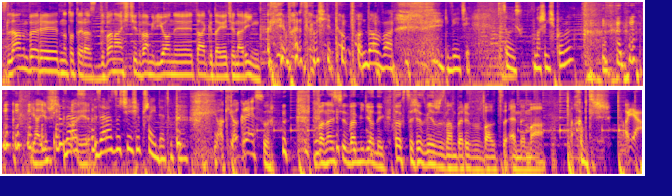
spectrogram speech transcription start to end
z Lanbery, no to teraz 12, 2 miliony, tak dajecie na ring. Bardzo mi się to podoba. I wiecie, co jest? Masz jakiś problem? Ja już się Zaraz, boję. zaraz do ciebie się przejdę tutaj. Jaki agresor. 12,2 miliony. Kto chce się zmierzyć z Lambery w walce MMA? No. A ja.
